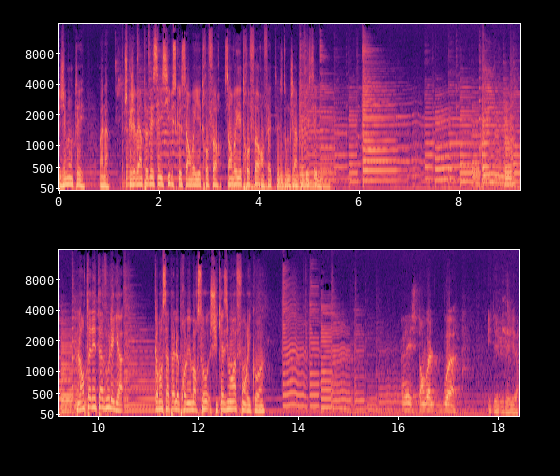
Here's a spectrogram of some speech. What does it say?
j'ai monté. Voilà. Parce que j'avais un peu baissé ici parce que ça envoyait trop fort. Ça envoyait trop fort en fait, donc j'ai un peu baissé. L'antenne est à vous les gars. Comment s'appelle le premier morceau? Je suis quasiment à fond Rico. hein. Allez, je t'envoie le bois. Idée d'ailleurs.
